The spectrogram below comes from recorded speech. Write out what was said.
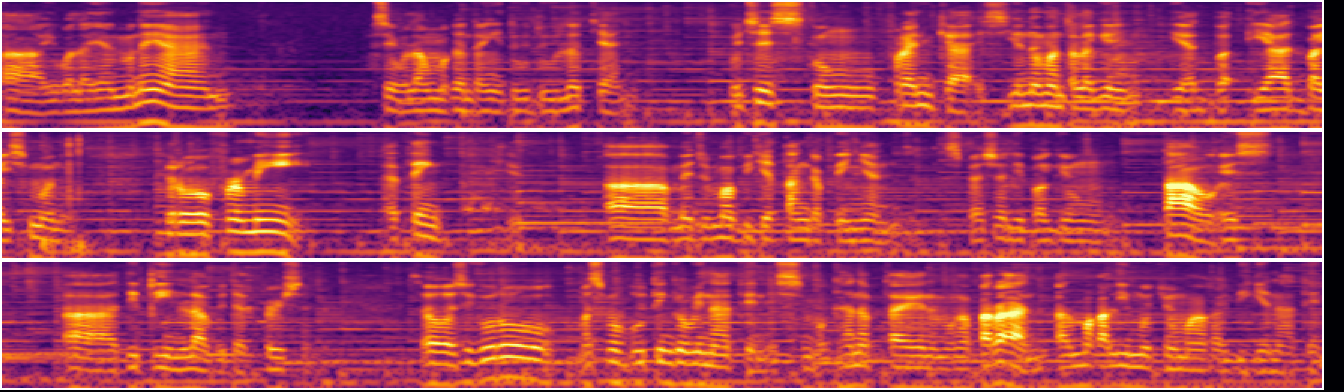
uh, iwalayan mo na yan kasi walang magandang idudulot yan which is kung friend ka is yun naman talaga yung i-advise mo no? pero for me I think uh, medyo mabigat tanggapin yan. Especially pag yung tao is uh, deeply in love with that person. So siguro mas mabuting gawin natin is maghanap tayo ng mga paraan para makalimot yung mga kaibigan natin.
